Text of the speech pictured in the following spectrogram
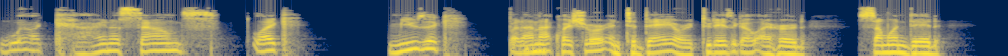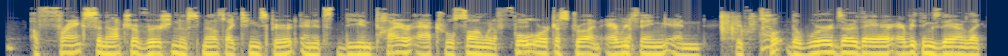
well, it kind of sounds like music, but I'm Mhm. not quite sure. And today or two days ago, I heard someone did a Frank Sinatra version of Smells Like Teen Spirit and it's the entire actual song with a full orchestra and everything and it's to- the words are there, everything's there. Like,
